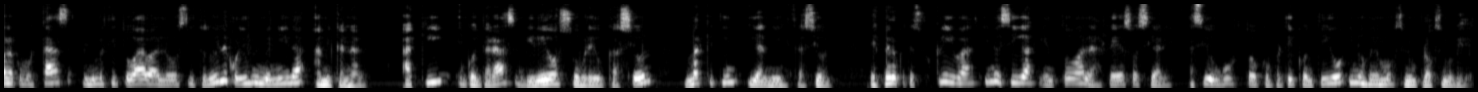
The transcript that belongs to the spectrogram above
Hola, ¿cómo estás? Mi nombre es Tito Ábalos y te doy la cordial bienvenida a mi canal. Aquí encontrarás videos sobre educación, marketing y administración. Espero que te suscribas y me sigas en todas las redes sociales. Ha sido un gusto compartir contigo y nos vemos en un próximo video.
